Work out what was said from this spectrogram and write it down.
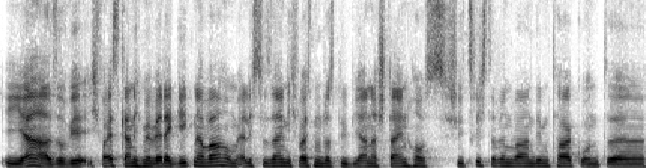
Ja, also wir, ich weiß gar nicht mehr, wer der Gegner war, um ehrlich zu sein. Ich weiß nur, dass Bibiana Steinhaus Schiedsrichterin war an dem Tag und äh,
